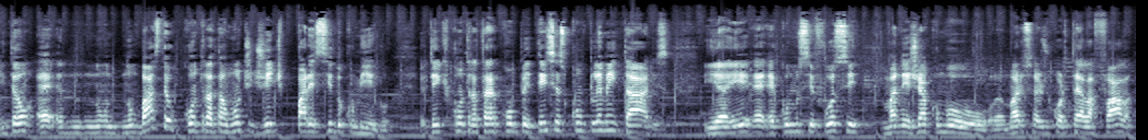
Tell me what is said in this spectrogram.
Então, é, não, basta eu contratar um monte de gente parecido comigo. Eu tenho que contratar competências complementares. E aí é, é como se fosse manejar, como Mário Sérgio Cortella fala,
